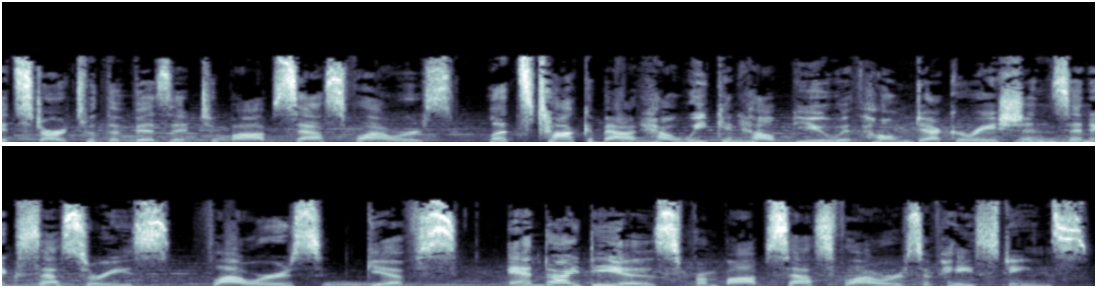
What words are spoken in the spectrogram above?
It starts with a visit to Bob Sass Flowers. Let's talk about how we can help you with home decorations and accessories, flowers, gifts, and ideas from Bob Sass Flowers of Hastings.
